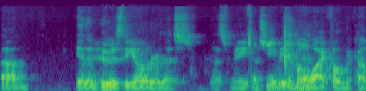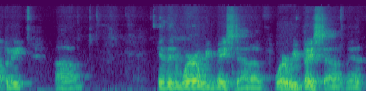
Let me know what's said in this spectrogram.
Um, and then who is the owner? That's, that's me. That's you. Me and my Yeah. wife own the company. Um, and then where are we based out of? Where are we based out of, man?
